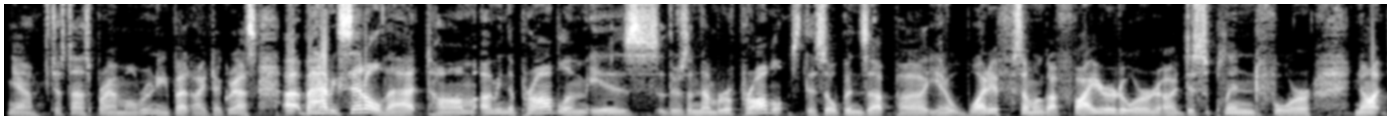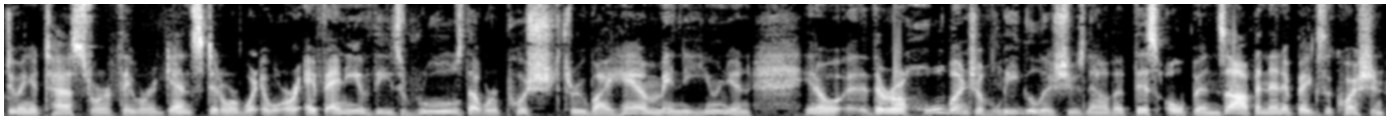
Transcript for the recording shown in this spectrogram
Yeah, just ask Brian Mulroney, but I digress. Uh, but having said all that, Tom, I mean, the problem is there's a number of problems. This opens up, uh, you know, what if someone got fired or uh, disciplined for not doing a test, or if they were against it, or what, or if any of these rules that were pushed through by him in the union, you know, there are a whole bunch of legal issues now that this opens up, and then it begs the question:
